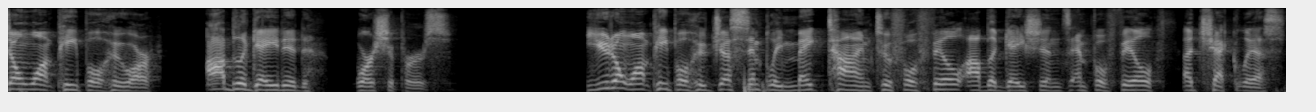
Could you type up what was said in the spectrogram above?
don't want people who are obligated worshipers. You don't want people who just simply make time to fulfill obligations and fulfill a checklist.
